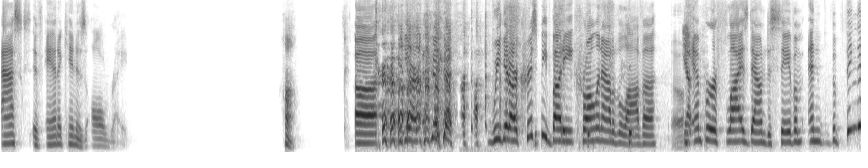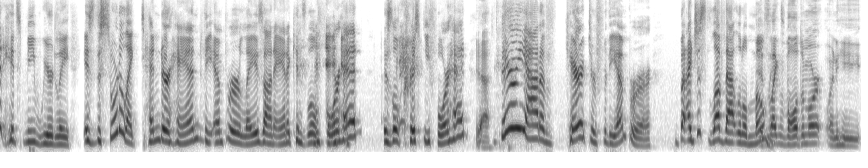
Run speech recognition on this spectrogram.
asks if Anakin is all right. Huh. Uh, we, get our, we get our crispy buddy crawling out of the lava. Oh. The Emperor flies down to save him. And the thing that hits me weirdly is the sort of like tender hand the Emperor lays on Anakin's little forehead, his little crispy forehead. Yeah. Very out of character for the Emperor. But I just love that little moment. It's like Voldemort when he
